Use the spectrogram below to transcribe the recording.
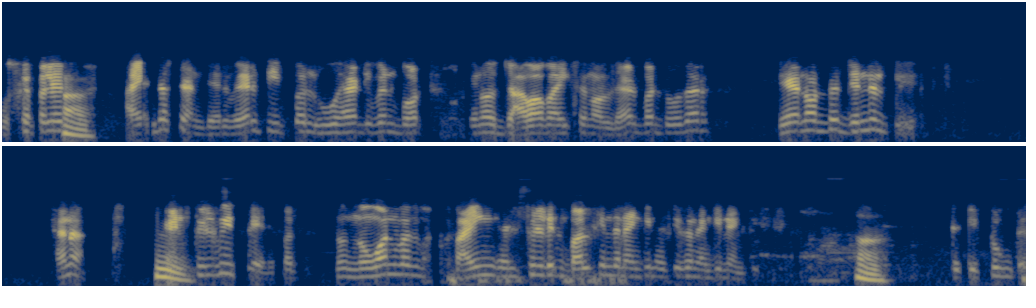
उसके पहले I understand there were people who had even bought you know Jawa bikes and all that but those are they are not the general people है ना? एंड फ़ील्ड वी थे but no, no one was buying Enfield in bulk in the 1980s and 1990s हाँ। It, took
